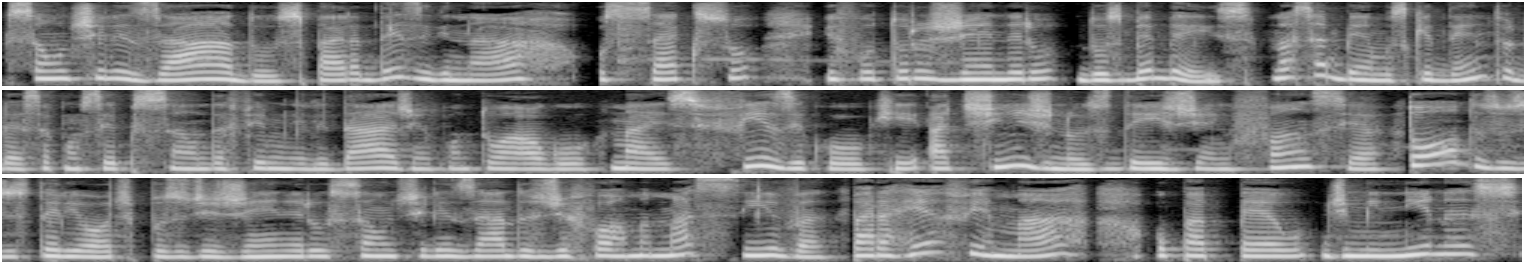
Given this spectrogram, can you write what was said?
são utilizados para designar o sexo e futuro gênero dos bebês. Nós sabemos que dentro dessa concepção da feminilidade enquanto algo mais físico que atinge-nos desde a infância, todos os estereótipos de gênero são utilizados de forma massiva para reafirmar o papel de meninas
